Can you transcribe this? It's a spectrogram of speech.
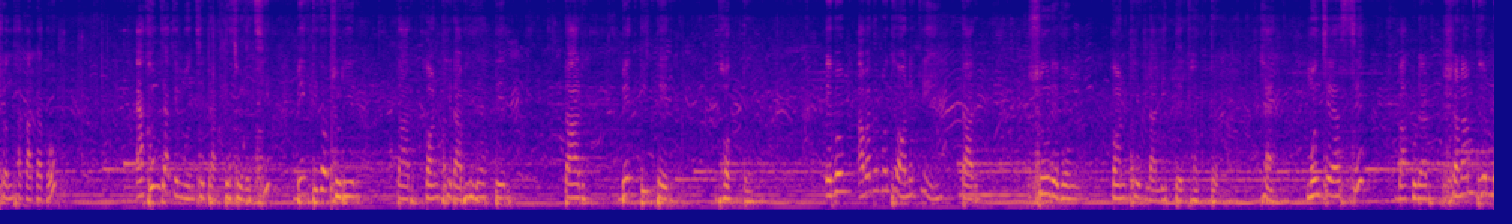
সন্ধ্যা কাটাবো। এখন যাকে মঞ্চে ডাকতে চলেছি, ব্যক্তিগত সুরের তার কণ্ঠের আভিজাত্যের, তার ব্যক্তিত্বের ভক্ত। এবং আমাদের মধ্যে অনেকেই তার সুর এবং কণ্ঠের লালিত্যের ভক্ত। হ্যাঁ মঞ্চে আসছে বাঁকুড়ার স্বনামধন্য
